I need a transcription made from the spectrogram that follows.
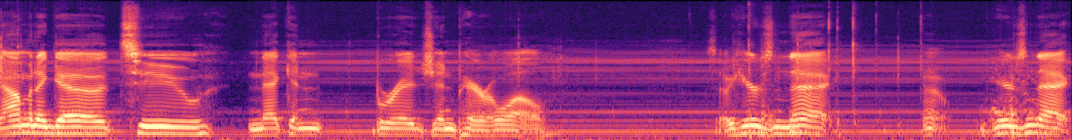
now I'm going to go to neck and bridge in parallel. So here's neck. Oh, here's neck.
